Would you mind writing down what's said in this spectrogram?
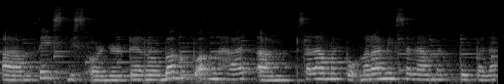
um, taste disorder. Pero bago po ang lahat, um, salamat po. Maraming salamat po pala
